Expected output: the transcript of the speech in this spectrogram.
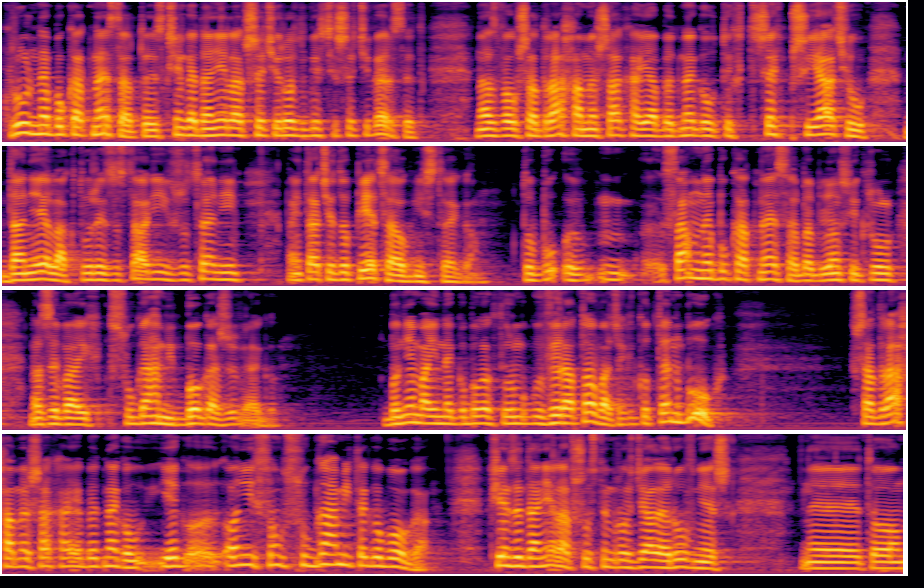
Król Nebukadnesar, to jest Księga Daniela, 3 rozdział, 23 werset, nazwał Szadracha, Meszacha i Abednego tych trzech przyjaciół Daniela, którzy zostali wrzuceni, pamiętacie, do pieca ognistego. To y, sam Nebukadnesar, babiloński król, nazywa ich sługami Boga żywego. Bo nie ma innego Boga, który mógłby wyratować, jak tylko ten Bóg. Szadracha, Meszacha i Abednego. Jego, oni są sługami tego Boga. W Księdze Daniela w szóstym rozdziale również e, to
